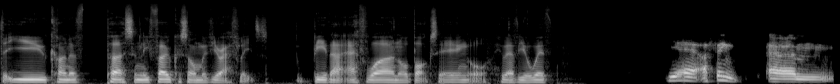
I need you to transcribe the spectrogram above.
that you kind of personally focus on with your athletes? be that F1 or boxing or whoever you're with? Yeah, I think um,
